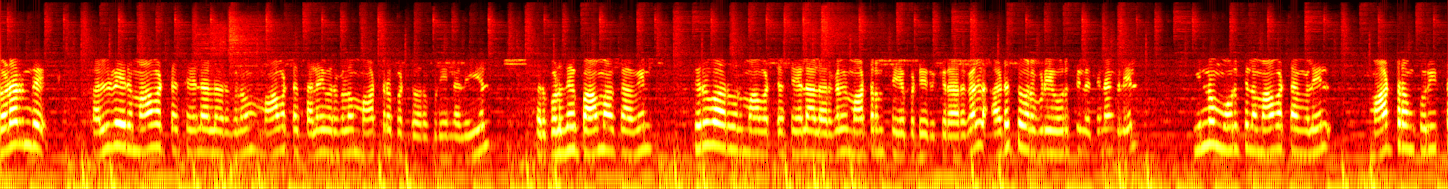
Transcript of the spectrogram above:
தொடர்ந்து பல்வேறு மாவட்ட செயலாளர்களும் மாவட்ட தலைவர்களும் மாற்றப்பட்டு வரக்கூடிய நிலையில் தற்பொழுது பாமகவின் திருவாரூர் மாவட்ட செயலாளர்கள் மாற்றம் செய்யப்பட்டிருக்கிறார்கள். அடுத்து வரக்கூடிய ஒரு சில தினங்களில் இன்னும் ஒரு சில மாவட்டங்களில் மாற்றம் குறித்த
